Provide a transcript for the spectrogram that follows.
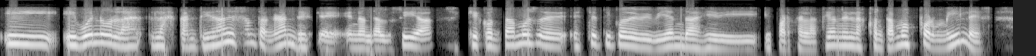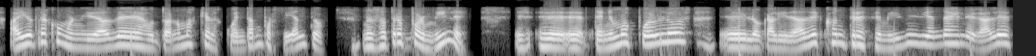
y, y bueno, las cantidades son tan grandes que en Andalucía que contamos de este tipo de viviendas y, parcelaciones, las contamos por miles. Hay otras comunidades autónomas que las cuentan por cientos, nosotros por miles. Eh, eh, tenemos pueblos, eh, localidades con 13.000 viviendas ilegales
